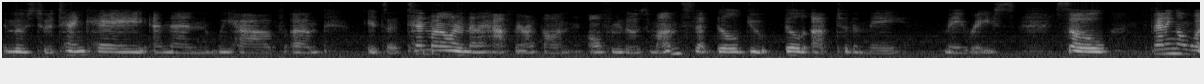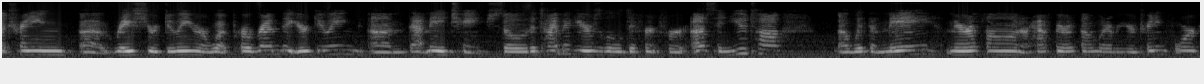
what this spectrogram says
it moves to a 10K, and then we have um, it's a 10 miler and then a half marathon all through those months that build you build up to the May May race. So depending on what training uh, race you're doing or what program that you're doing, um, that may change. So the time of year is a little different for us in Utah uh, with a May marathon or half marathon, whatever you're training for.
